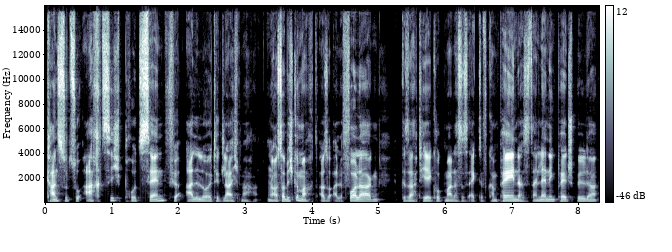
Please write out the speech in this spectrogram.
kannst du zu 80 Prozent für alle Leute gleich machen. Und das habe ich gemacht. Also alle Vorlagen, gesagt, hey, guck mal, das ist Active Campaign, das ist ein Landingpage-Builder,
